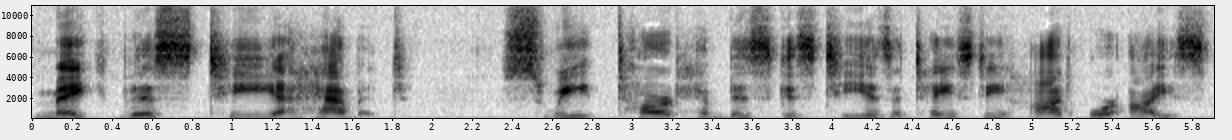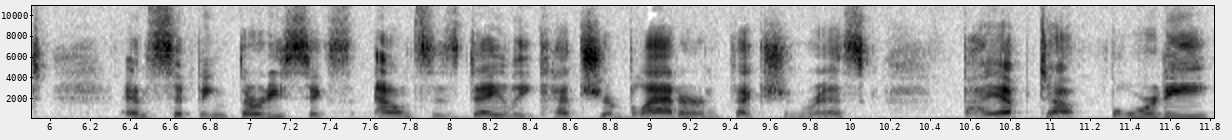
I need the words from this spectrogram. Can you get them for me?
Make this tea a habit. Sweet tart hibiscus tea is a tasty, hot or iced, and sipping 36 ounces daily cuts your bladder infection risk by up to 40%.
